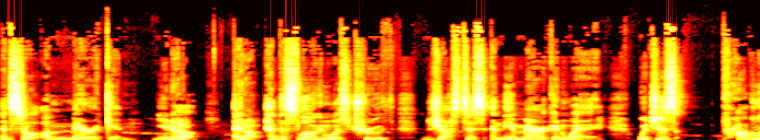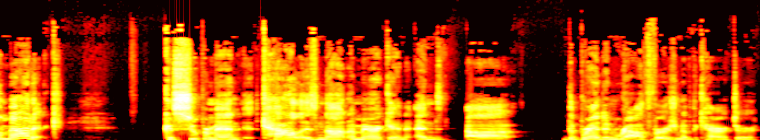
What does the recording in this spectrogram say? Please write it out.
and so american you know Yep. and Yep. and the slogan was truth, justice, and the American way, which is problematic. Because Superman, Kal is not American, and uh, the Brandon Routh version of the character,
